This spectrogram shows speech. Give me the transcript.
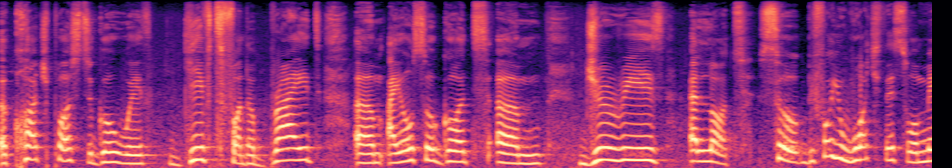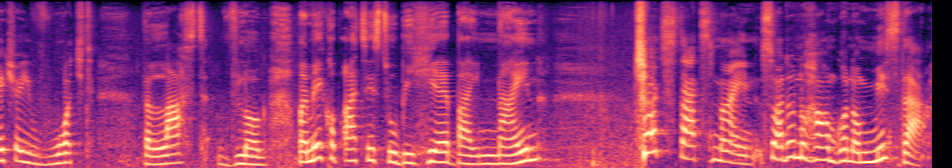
a clutch purse to go with gift for the bride. Um, i also got um, jewelries a lot. So before you watch this one make sure you've watched the last vlog. My makeup artist will be here by nine. Church starts nine so i don't know how i'm gonna miss that.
